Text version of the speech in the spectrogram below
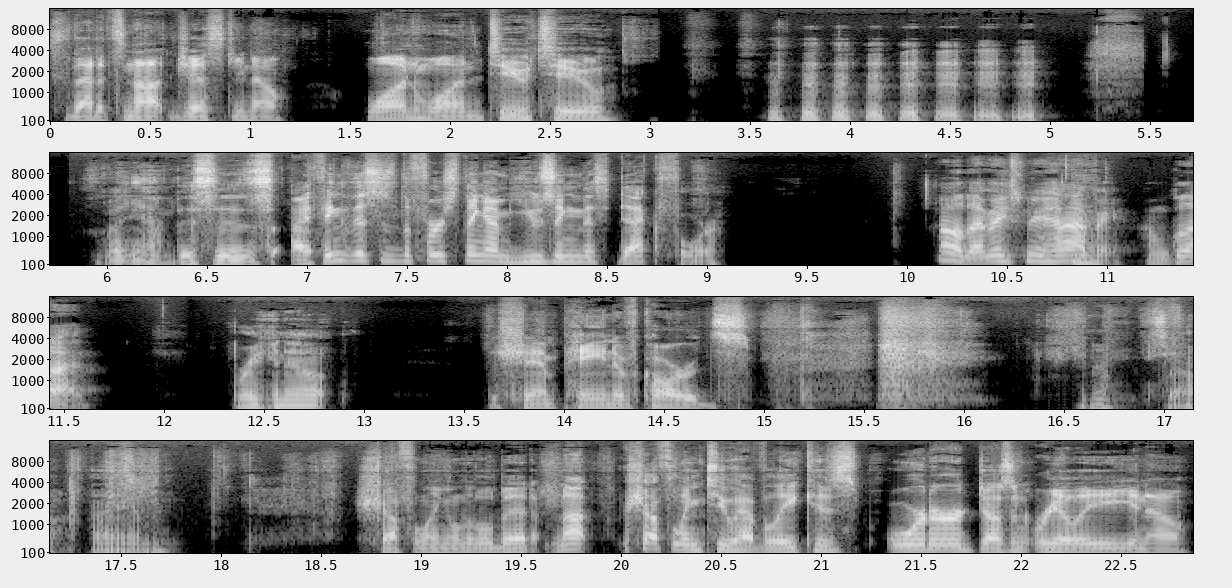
so that it's not just you know one one two two. But yeah, this is. I think this is the first thing I'm using this deck for. oh, that makes me happy. I'm glad. breaking out the champagne of cards. Yeah, so I am shuffling a little bit. I'm not shuffling too heavily because order doesn't really, you know,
